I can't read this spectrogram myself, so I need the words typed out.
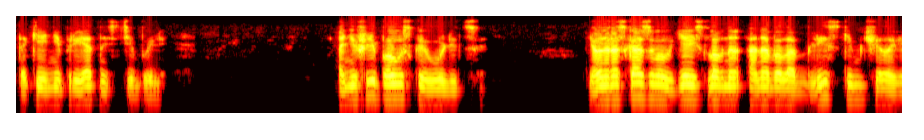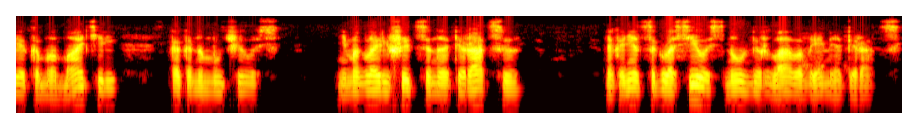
такие неприятности были». Они шли по узкой улице. И он рассказывал ей, словно она была близким человеком, о матери, как она мучилась, не могла решиться на операцию, наконец согласилась, но умерла во время операции.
